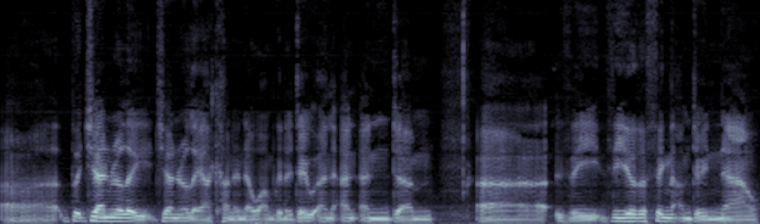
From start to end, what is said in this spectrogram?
uh, but generally, generally, I kind of know what I'm going to do, and and and um, uh, the the other thing that I'm doing now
